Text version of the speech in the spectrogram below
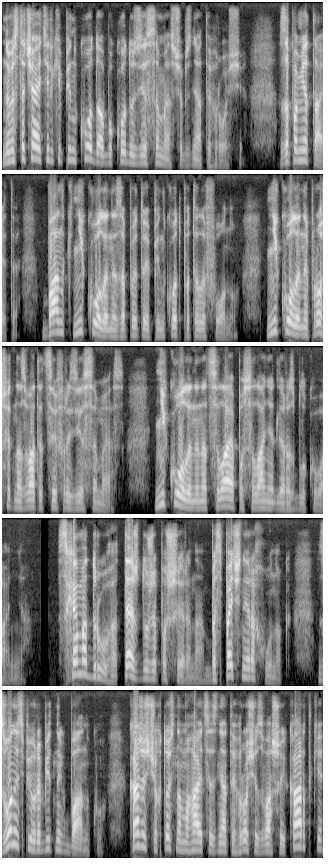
Не вистачає тільки пін-коду або коду з смс, щоб зняти гроші. Запам'ятайте, банк ніколи не запитує пін-код по телефону, ніколи не просить назвати цифри з смс, ніколи не надсилає посилання для розблокування. Схема друга, теж дуже поширена. Безпечний рахунок. Дзвонить співробітник банку. Каже, що хтось намагається зняти гроші з вашої картки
